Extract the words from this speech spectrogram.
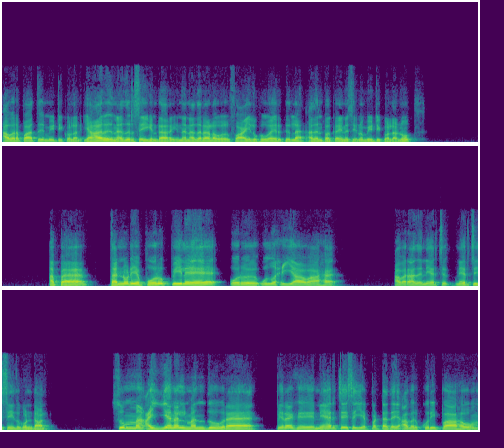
அவரை பார்த்து மீட்டிக்கொள்ளணும் யார் நதிர் செய்கின்றார்? இந்த நதரால் ஒரு ஃபாயில் ஹூவா இருக்குல்ல அதன் பக்கம் என்ன செய்யணும்? மீட்டிக்கொள்ளணும் அப்போ தன்னுடைய பொறுப்பிலே ஒரு உலகையாவாக அவர் அதை நேர்ச்சி நேர்ச்சை செய்து கொண்டால் சும்ம ஐயனல் மந்தூர. பிறகு நேர்ச்சை செய்யப்பட்டதை அவர் குறிப்பாகவும்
